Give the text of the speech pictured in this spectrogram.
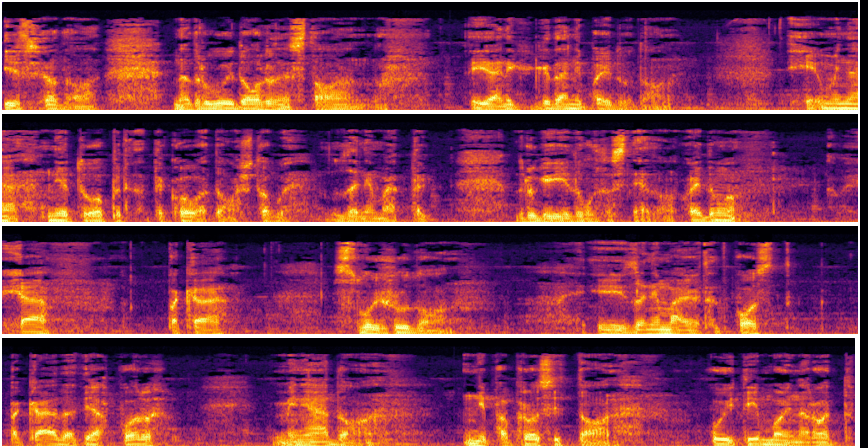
и все, да, на другую должность, да, я никогда не пойду, да. И у меня нет опыта такого, да, чтобы занимать так другие должности. Да. Поэтому я пока служу, да, и занимаю этот пост, пока до тех пор меня, да, не попросит, да, уйти мой народ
